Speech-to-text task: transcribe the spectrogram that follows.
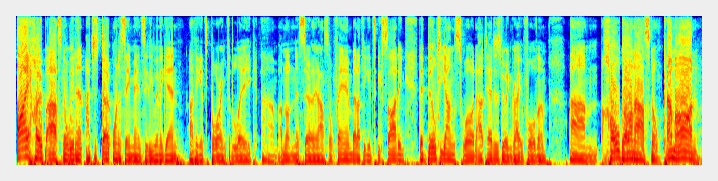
I hope Arsenal win it. I just don't want to see Man City win again. I think it's boring for the league. Um, I'm not necessarily an Arsenal fan, but I think it's exciting. They've built a young squad. Arteta's doing great for them. Um, hold on, Arsenal. Come on.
